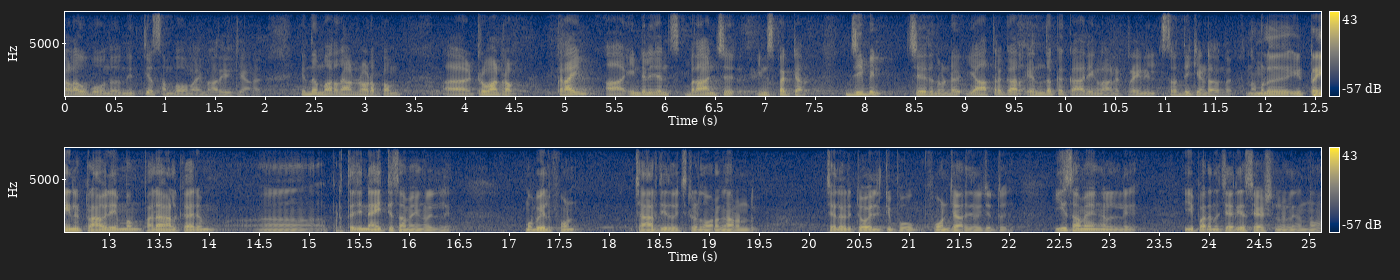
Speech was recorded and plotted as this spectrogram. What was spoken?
കളവ് പോകുന്നത് നിത്യസംഭവമായി മാറിയിരിക്കുകയാണ്. ഇന്ന് മറുനാടിനോടൊപ്പം Trivandrum crime intelligence branch inspector Jibin ചേരുന്നുണ്ട്. യാത്രക്കാർ എന്തൊക്കെ കാര്യങ്ങളാണ് ട്രെയിനിൽ ശ്രദ്ധിക്കേണ്ടതെന്ന്? നമ്മൾ ഈ ട്രെയിനിൽ ട്രാവൽ ചെയ്യുമ്പം പല ആൾക്കാരും പ്രത്യേകിച്ച് നൈറ്റ് സമയങ്ങളിൽ മൊബൈൽ ഫോൺ ചാർജ് ചെയ്ത് വെച്ചിട്ട് കിടന്ന് ഉറങ്ങാറുണ്ട്. ചിലർ ടോയ്ലറ്റിൽ പോകും ഫോൺ ചാർജ് ചെയ്ത് വെച്ചിട്ട്. ഈ സമയങ്ങളിൽ ഈ പറയുന്ന ചെറിയ സ്റ്റേഷനുകളിൽ നിന്നോ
